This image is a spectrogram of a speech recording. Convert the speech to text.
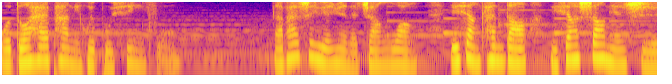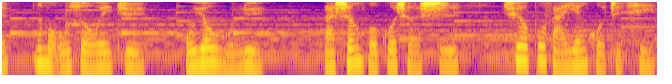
我多害怕你会不幸福。哪怕是远远的张望，也想看到你像少年时那么无所畏惧、无忧无虑，把生活过成诗，却又不乏烟火之气。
